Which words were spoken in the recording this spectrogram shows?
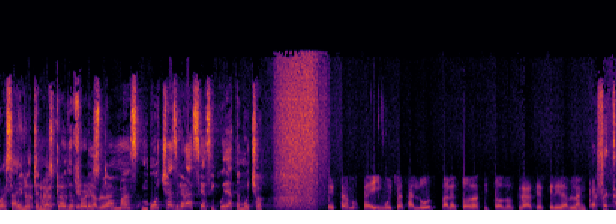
Pues ahí lo tenemos, Claudio Flores Tomás. Muchas gracias y cuídate mucho. Estamos ahí, mucha salud para todas y todos. Gracias, querida Blanca. Perfecto.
